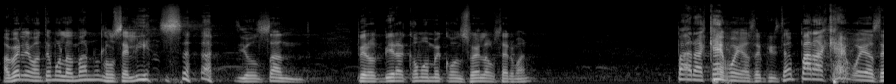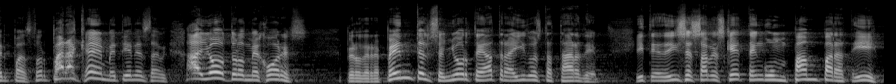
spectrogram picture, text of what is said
A ver, levantemos las manos, los Elías, Dios santo. Pero mira cómo me consuela usted, hermano. ¿Para qué voy a ser cristiano? ¿Para qué voy a ser pastor? ¿Para qué me tienes a Hay otros mejores. Pero de repente el Señor te ha traído esta tarde y te dice, ¿sabes qué? Tengo un pan para ti.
